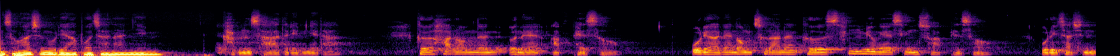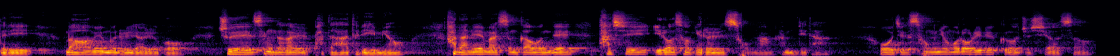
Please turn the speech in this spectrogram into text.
풍성하신 우리 아버지 하나님, 감사드립니다. 그 한없는 은혜 앞에서, 우리 안에 넘쳐나는 그 생명의 생수 앞에서 우리 자신들이 마음의 문을 열고 주의 생각을 받아들이며 하나님의 말씀 가운데 다시 일어서기를 소망합니다. 오직 성령으로 우리를 끌어주시어서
